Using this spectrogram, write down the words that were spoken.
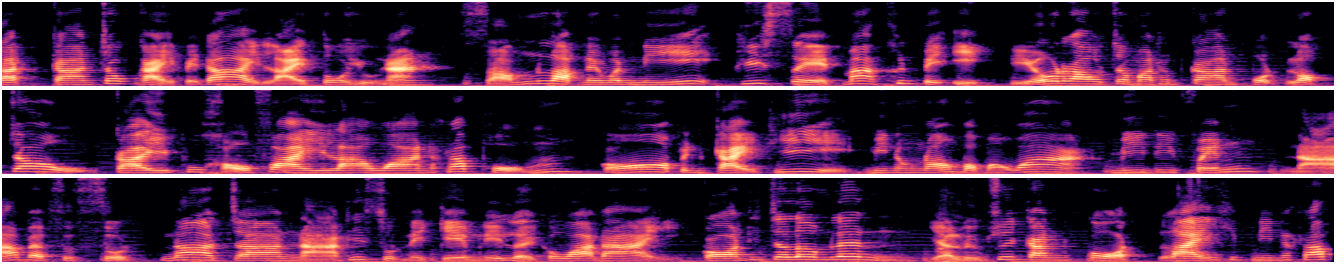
จัดการเจ้าไก่ไปได้หลายตัวอยู่นะสำหรับในวันนี้พิเศษมากขึ้นไปอีก เดี๋ยวเราจะมาทำการปลดล็อกเจ้า ไก่ภูเขาไฟลาวานะครับผม ก็เป็นไก่ที่มีน้องๆบอกมาว่า มีดีเฟนส์หนาแบบสุดๆ น่าจะหนาที่สุดในเกมนี้เลยก็ว่าได้ก่อนที่จะเริ่มเล่น อย่าลืมช่วยกันกดไลค์คลิปนี้นะครับ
